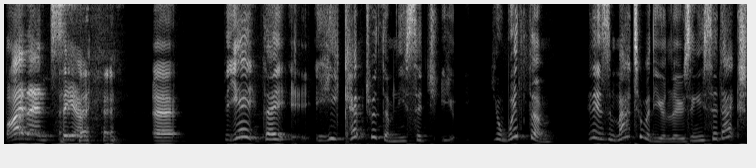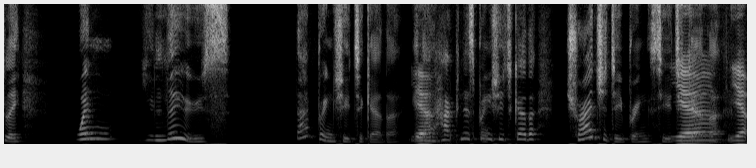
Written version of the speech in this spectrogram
"Bye then, see ya." Uh, but yeah, they he kept with them and he said, you, "You're with them. It doesn't matter whether you're losing." He said, "Actually, when you lose." That brings you together. You know, happiness brings you together. Tragedy brings you Yeah, together. yeah.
